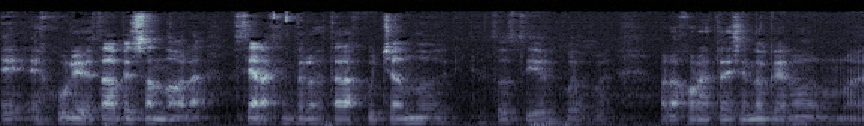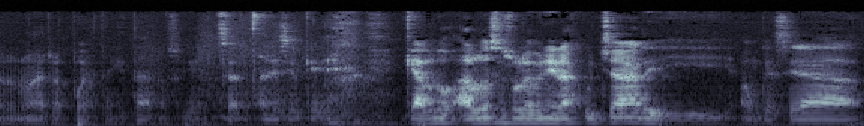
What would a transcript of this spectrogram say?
es curioso, estaba pensando ahora, o sea, la gente nos estará escuchando, estos tíos, pues, pues ahora Jorge está diciendo que no, no, no hay respuestas y tal, no sé qué. O sea, es decir, que, que algo, algo se suele venir a escuchar y aunque sea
